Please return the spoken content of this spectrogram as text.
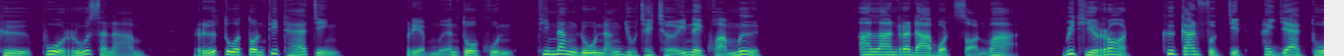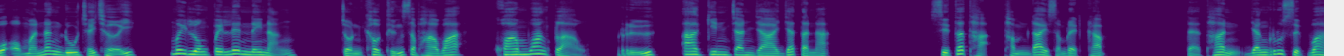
คือผู้รู้สนาม หรือตัวตนที่แท้จริง เปรียบเหมือนตัวคุณที่นั่งดูหนังอยู่เฉยๆในความมืด อาลานระดาบทสอนว่า วิธีรอดคือการฝึกจิตให้แยกตัวออกมานั่งดูเฉยๆ ไม่ลงไปเล่นในหนัง จนเข้าถึงสภาวะ ความว่างเปล่า หรืออากินจัญญายตนะ สิทธะทำได้สำเร็จครับ แต่ท่านยังรู้สึกว่า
